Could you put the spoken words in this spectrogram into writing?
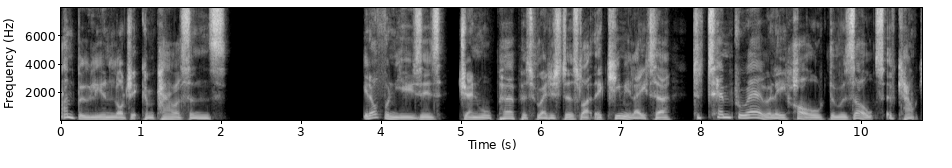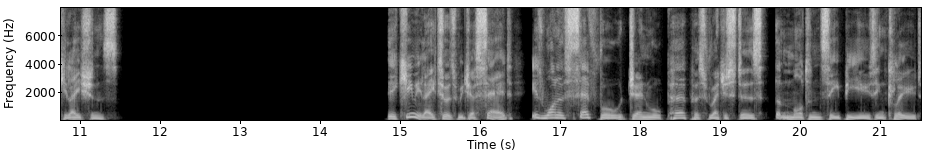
and Boolean logic comparisons. It often uses general purpose registers like the accumulator to temporarily hold the results of calculations. The accumulator, as we just said, is one of several general purpose registers that modern CPUs include.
